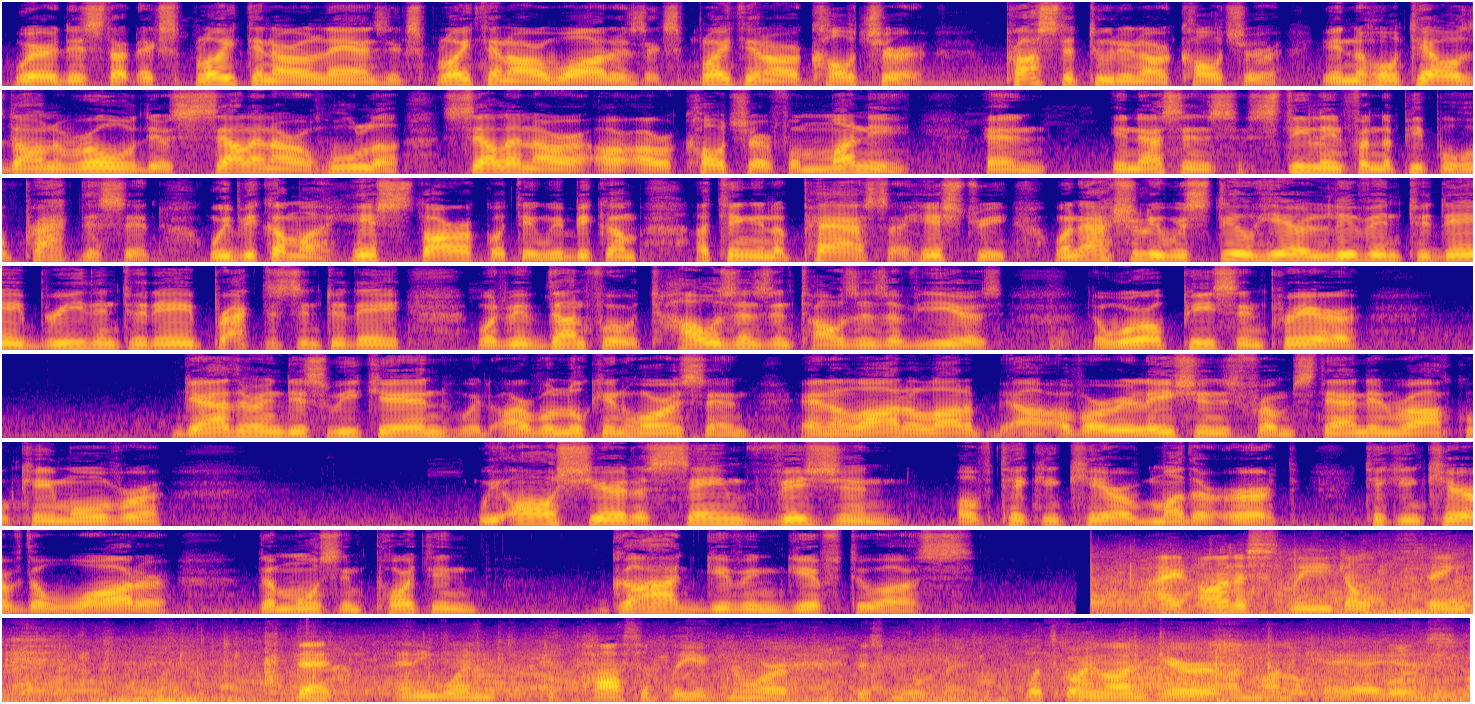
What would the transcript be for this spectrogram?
where they start exploiting our lands, exploiting our waters, exploiting our culture, prostituting our culture. In the hotels down the road, they're selling our hula, selling our, our, our culture for money, and in essence, stealing from the people who practice it. We become a historical thing. We become a thing in the past, a history, when actually we're still here living today, breathing today, practicing today, what we've done for thousands and thousands of years. The World Peace and Prayer gathering this weekend with Arvol Looking Horse and, and a lot, a lot of, uh, of our relations from Standing Rock who came over. We all share the same vision of taking care of Mother Earth, taking care of the water, the most important God given gift to us. I honestly don't think that anyone could possibly ignore this movement. What's going on here on Mauna Kea is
